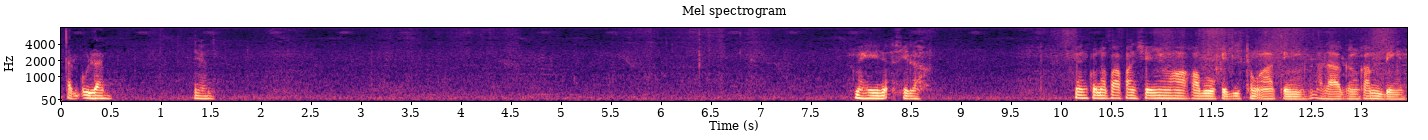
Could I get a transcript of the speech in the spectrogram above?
tag-ulan. Yan. Mahina sila. Yan kung napapansin nyo mga kabukid itong ating alagang kambing.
